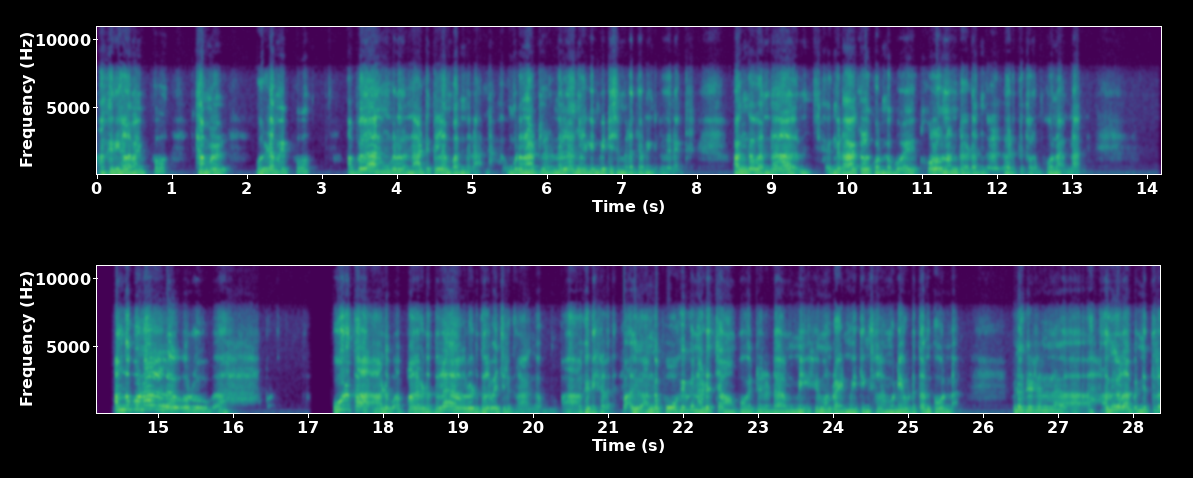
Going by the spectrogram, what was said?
அகதிகள் அமைப்பு தமிழ் வீடமைப்பு அப்போ தான் உங்களோட நாட்டுக்கெல்லாம் வந்தேன் உங்களோட நாட்டில் இருந்தெல்லாம் எங்களுக்கு இன்விடேஷன் வர தொடங்கிறது எனக்கு அங்கே வந்தால் எங்கள் ஆக்களை கொண்டு போய் கொலோனன்ற இடங்கள் இடத்துக்கெல்லாம் போனேன் நான். அங்கே போனால் ஒரு ஊருக்கு அடு அப்பால இடத்துல ஒரு இடத்துல வச்சிருக்கிறாங்க அகதிகளை. அது அங்கே போகவே நடிச்சான். போயிட்டு ஹியூமன் ரைட் மீட்டிங்ஸ் எல்லாம் முடிய விட்டு தான் போனான். பின்ன கேட்டேன் அதுகளை அப்போ நித்திர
